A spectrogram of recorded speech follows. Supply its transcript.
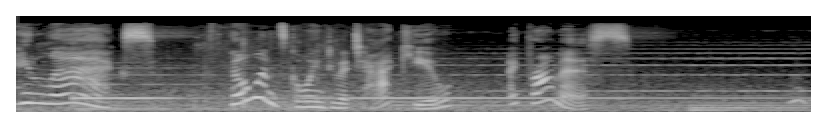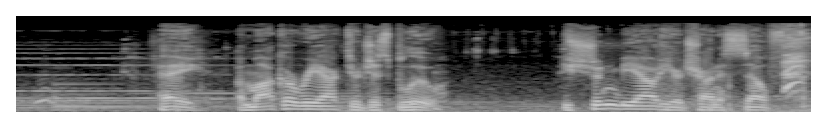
Relax. No one's going to attack you. I promise. Hey, a Mako reactor just blew. You shouldn't be out here trying to self.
